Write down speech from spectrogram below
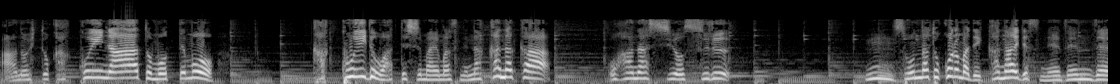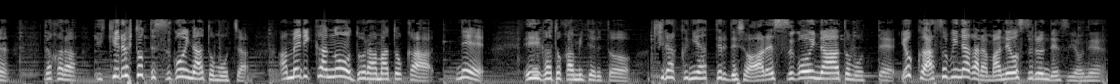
あの人かっこいいなぁと思っても、かっこいいで終わってしまいますね。なかなか、お話をするうん、そんなところまでいかないですね、全然。だから、いける人ってすごいなと思っちゃう。アメリカのドラマとか、ね、映画とか見てると、気楽にやってるでしょ。あれすごいなと思って、よく遊びながら真似をするんですよね。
